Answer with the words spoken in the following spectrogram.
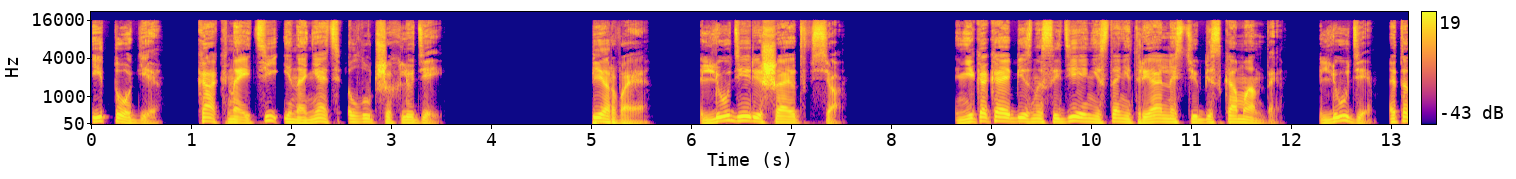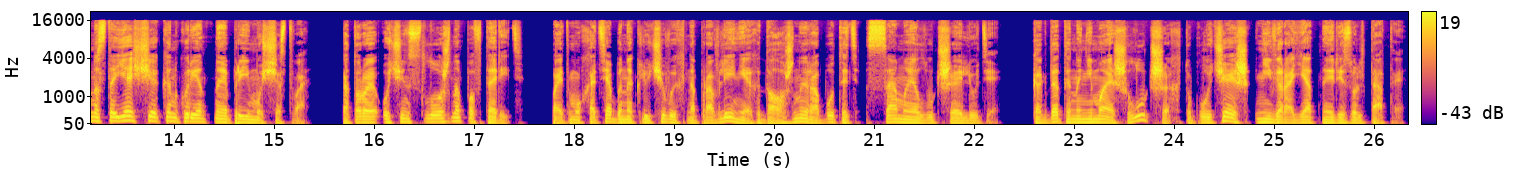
Итоги. Как найти и нанять лучших людей? Первое. Люди решают все. Никакая бизнес-идея не станет реальностью без команды. Люди – это настоящее конкурентное преимущество, которое очень сложно повторить. Поэтому хотя бы на ключевых направлениях должны работать самые лучшие люди. Когда ты нанимаешь лучших, то получаешь невероятные результаты.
